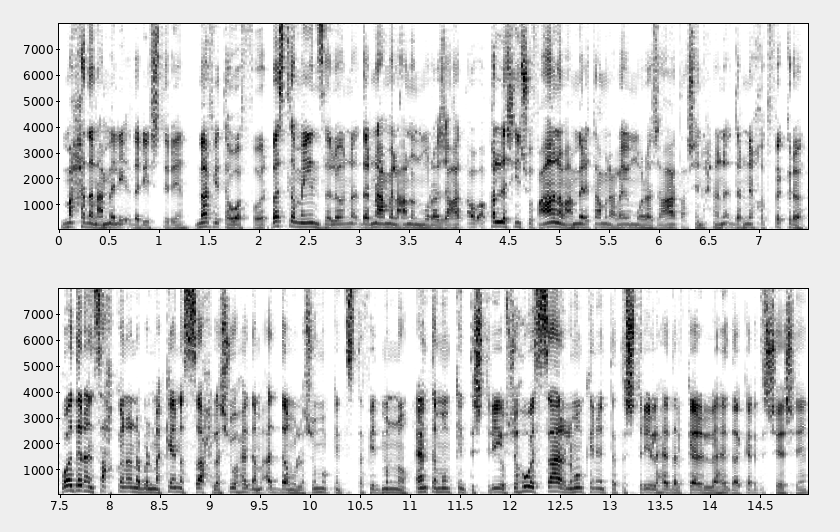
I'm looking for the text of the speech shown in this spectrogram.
ما حدا عمال يقدر يشتري ما في توفر بس لما ينزلوا نقدر نعمل عنهم مراجعات أو أقل شيء نشوف عالم عماله تعمل عليهم مراجعات عشان إحنا نقدر ناخذ فكرة. وأقدر أنصحكم أنا بالمكان الصح لشو هذا مقدم ولا شو ممكن تستفيد منه. إمتى ممكن تشتريه وشو هو السعر اللي ممكن أنت تشتريه لهذا الكارت لهذا كارت الشاشة.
